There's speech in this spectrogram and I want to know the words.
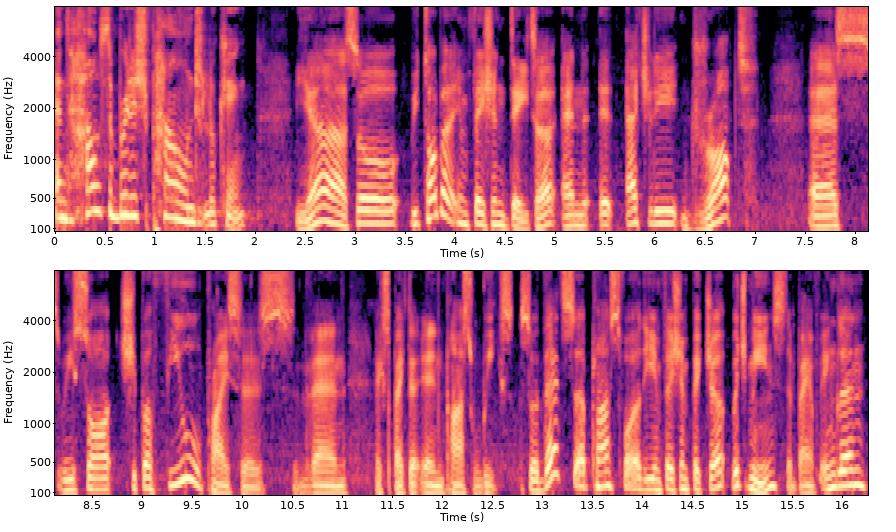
And how's the British pound looking? Yeah, so we talked about inflation data, and it actually dropped as we saw cheaper fuel prices than expected in past weeks. So that's a plus for the inflation picture, which means the Bank of England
